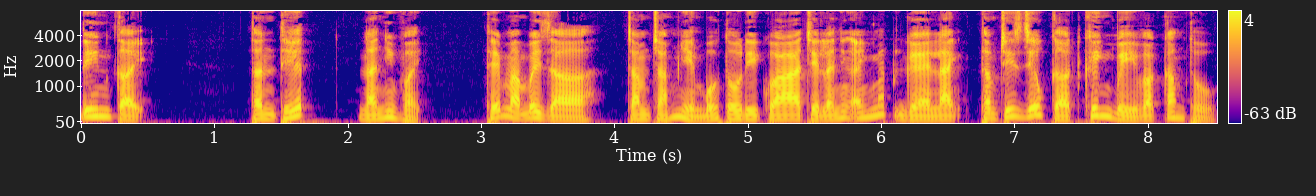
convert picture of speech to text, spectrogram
tin cậy. Thân thiết là như vậy. Thế mà bây giờ, chăm chăm nhìn bố tôi đi qua chỉ là những ánh mắt ghè lạnh, thậm chí giễu cợt, khinh bỉ và căm thù.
